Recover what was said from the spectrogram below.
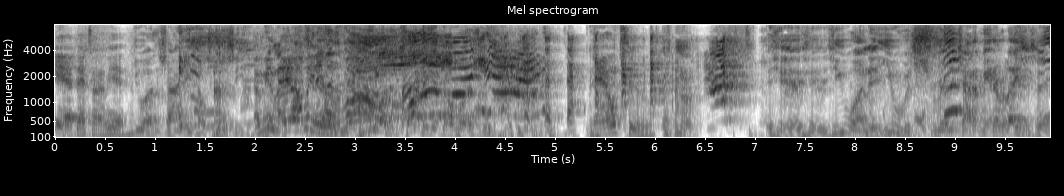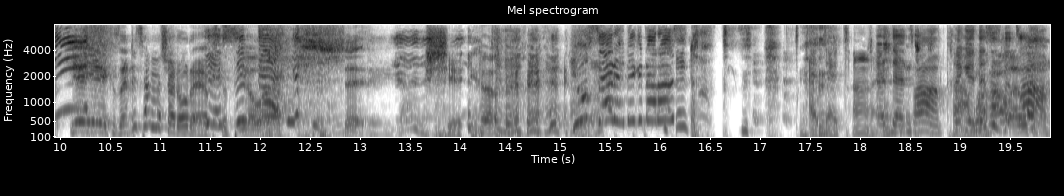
Yeah, at that time, yeah. You wasn't trying to get no pussy. I mean, like, now I too. You wasn't trying to get no pussy. now too. yeah, you wanted. You was really trying to be in a relationship. Yeah, yeah. Because at the time I tried all the apps, the POF. Shit. Shit. You said it, nigga, not us. At that time. At that time, nigga, this is Well, the I- I time.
